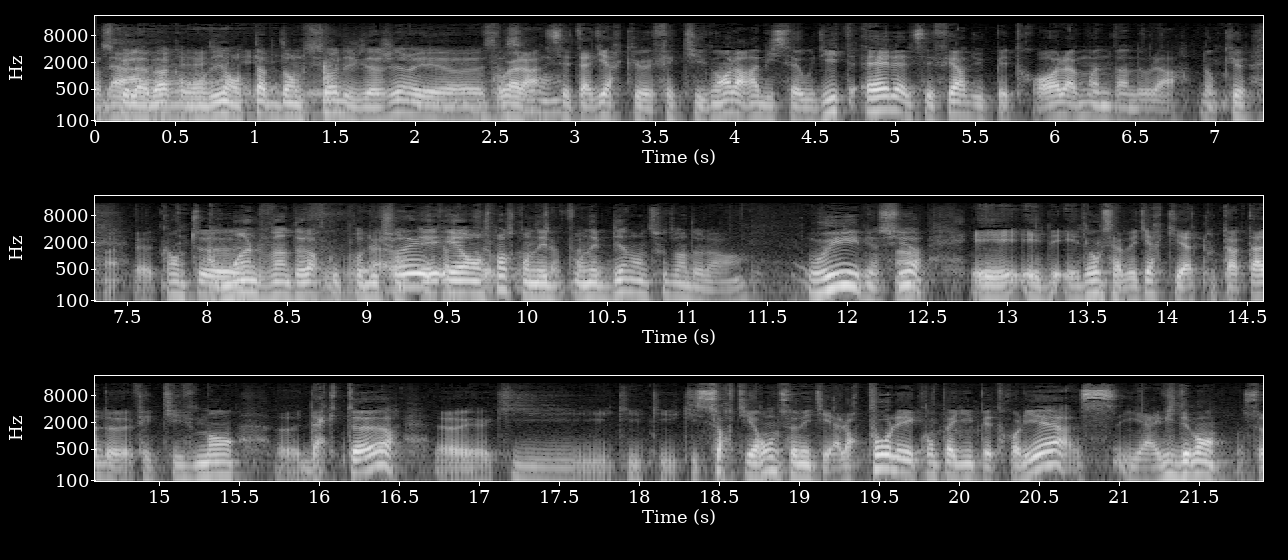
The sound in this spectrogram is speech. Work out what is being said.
parce bah, que là-bas, comme on dit, on tape dans le sol, exagère et euh, ça Voilà, hein. c'est-à-dire qu'effectivement, l'Arabie Saoudite, elle, elle sait faire du pétrole à moins de 20 dollars. Donc, ouais. euh, quand à moins de 20 dollars coût de production, et, et on, je pense qu'on est, on est bien en dessous de 20 dollars. Hein. Oui, bien sûr. Ah. Et, et, et, donc ça veut dire qu'il y a tout un tas de, effectivement euh, d'acteurs euh, qui, qui, qui, sortiront de ce métier. Alors pour les compagnies pétrolières, il y a évidemment ce,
